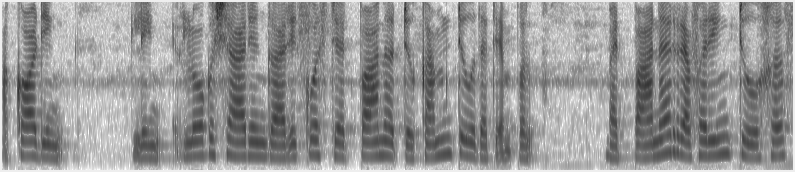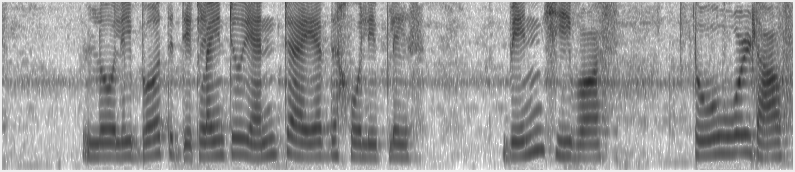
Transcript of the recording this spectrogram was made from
Accordingly, Lokasharanga requested Panar to come to the temple, but Panar, referring to his lowly birth, declined to enter the holy place. When he was told of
